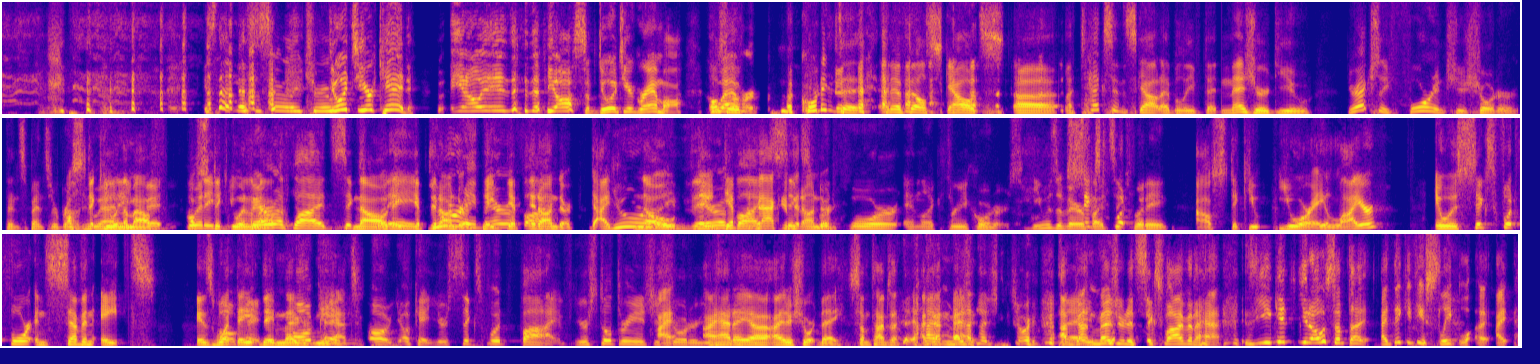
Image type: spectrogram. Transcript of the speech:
Is that necessarily true? do it to your kid. You know, it, that'd be awesome. Do it to your grandma, Also, whoever. According to NFL scouts, uh, a Texan scout, I believe, that measured you, you're actually four inches shorter than Spencer Brown. who stick you in the mouth. I'll stick you in the mouth. verified six no, they eight. dipped it You under. They dipped it under. I no, they dipped the back of it under. four and like three quarters. He was a verified six, foot- foot eight. I'll stick you. You are a liar. It was six foot four and seven eighths is what they Okay, they measured me at. Oh, okay. You're six foot five. You're still three inches I, shorter. I had a uh, I had a short day. Sometimes I, I've gotten measured. short. I've gotten measured at six five and a half. Is You get you know sometimes I think if you sleep I, I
